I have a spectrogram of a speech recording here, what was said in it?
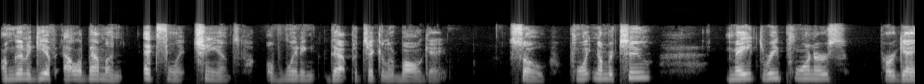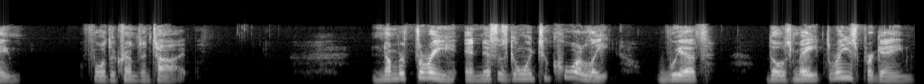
I'm going to give Alabama an excellent chance of winning that particular ball game. So, point number two, made three pointers per game for the Crimson Tide. Number three, and this is going to correlate with those made threes per game,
